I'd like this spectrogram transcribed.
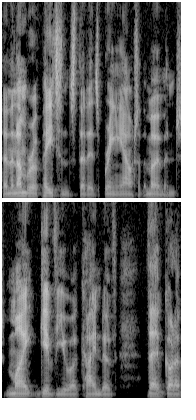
then the number of patents that it's bringing out at the moment might give you a kind of they've got a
